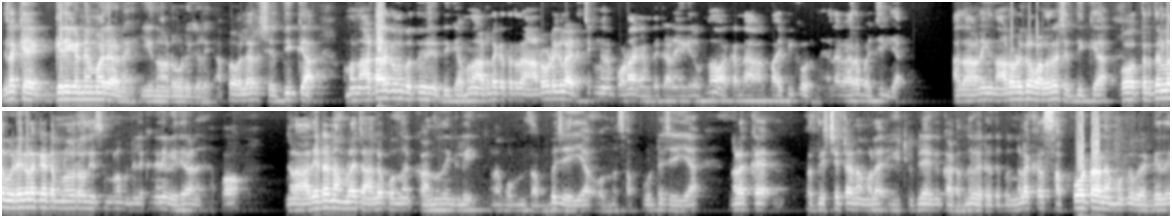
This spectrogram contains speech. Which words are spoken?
ഇതിലൊക്കെ അഗ്രഗണ്യന്മാരാണ് ഈ നാടോടികൾ അപ്പോൾ എല്ലാവരും ശ്രദ്ധിക്കുക നമ്മൾ നാട്ടുകാരൊക്കെ ഒന്ന് പ്രത്യേകം ശ്രദ്ധിക്കുക നമ്മുടെ നാട്ടിലൊക്കെ എത്ര നാടോടികൾ അടിച്ചിങ്ങനെ പോണാ കണ്ടിട്ടാണെങ്കിൽ ഒന്നും നോക്കണ്ട വായ്പിക്ക് കൊടുക്കുന്നത് അല്ല വേറെ ബജില്ല അതാണ് ഈ നാടോടികൾ വളരെ ശ്രദ്ധിക്കുക അപ്പോൾ ഇത്തരത്തിലുള്ള വീഡിയോകളൊക്കെ ആയിട്ട് നമ്മൾ ഓരോ ദിവസം മുന്നിലേക്ക് ഇങ്ങനെ വരികയാണ് അപ്പോൾ നിങ്ങൾ ആദ്യമായിട്ടാണ് നമ്മളെ ചാനലൊക്കെ ഒന്ന് കാണുന്നതെങ്കിൽ നിങ്ങളൊക്കെ ഒന്ന് സബ് ചെയ്യുക ഒന്ന് സപ്പോർട്ട് ചെയ്യുക. നിങ്ങളൊക്കെ പ്രതീക്ഷിച്ചിട്ടാണ് നമ്മളെ യൂട്യൂബിലേക്ക് കടന്നു വരുന്നത്. അപ്പം നിങ്ങളൊക്കെ സപ്പോർട്ടാണ് നമുക്ക് വേണ്ടത്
